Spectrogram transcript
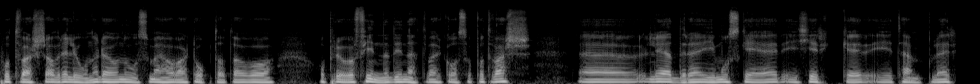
på tvers av religioner? Det er jo noe som jeg har vært opptatt av å, å prøve å finne de nettverkene også på tvers. Eh, ledere i moskeer, i kirker, i templer.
